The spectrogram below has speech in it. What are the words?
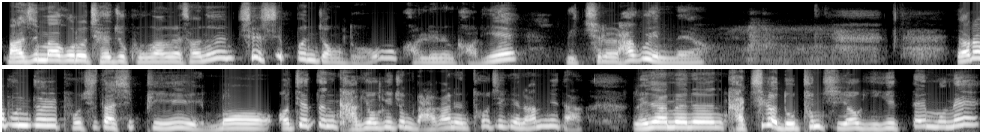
마지막으로 제주 공항에서는 70분 정도 걸리는 거리에 위치를 하고 있네요. 여러분들 보시다시피 뭐 어쨌든 가격이 좀 나가는 토지긴 합니다. 왜냐하면은 가치가 높은 지역이기 때문에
